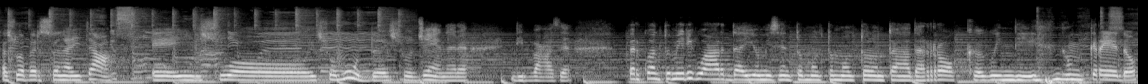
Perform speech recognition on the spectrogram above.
la sua personalità e il suo, il suo mood, il suo genere di base. Per quanto mi riguarda io mi sento molto molto lontana dal rock, quindi non credo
